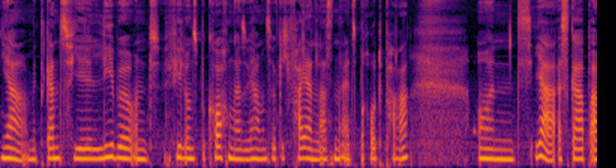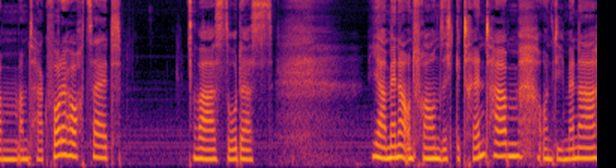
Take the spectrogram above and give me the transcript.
ja, mit ganz viel Liebe und viel uns bekochen. Also wir haben uns wirklich feiern lassen als Brautpaar. Und ja, es gab am, am Tag vor der Hochzeit war es so, dass ja, Männer und Frauen sich getrennt haben und die Männer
